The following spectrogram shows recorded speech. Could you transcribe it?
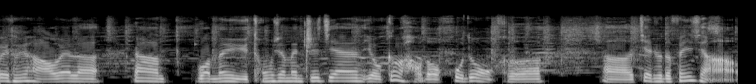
各位同学好，为了让我们与同学们之间有更好的互动和呃建筑的分享，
